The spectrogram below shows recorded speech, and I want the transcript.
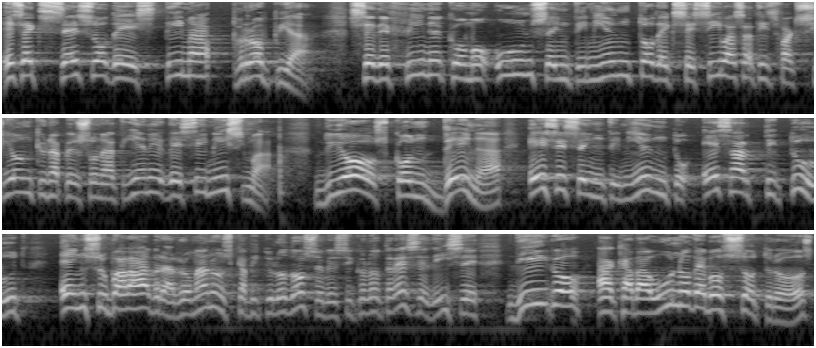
Ese exceso de estima propia se define como un sentimiento de excesiva satisfacción que una persona tiene de sí misma. Dios condena ese sentimiento, esa actitud en su palabra. Romanos capítulo 12, versículo 13 dice, digo a cada uno de vosotros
